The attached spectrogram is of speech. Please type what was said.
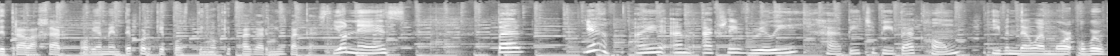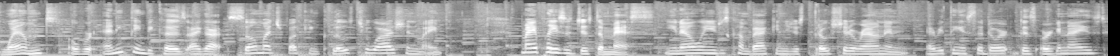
de trabajar, obviamente porque pues tengo que pagar mis vacaciones. But yeah, I am actually really happy to be back home, even though I'm more overwhelmed over anything because I got so much fucking clothes to wash and my my place is just a mess. You know, when you just come back and you just throw shit around and everything is so disorganized.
